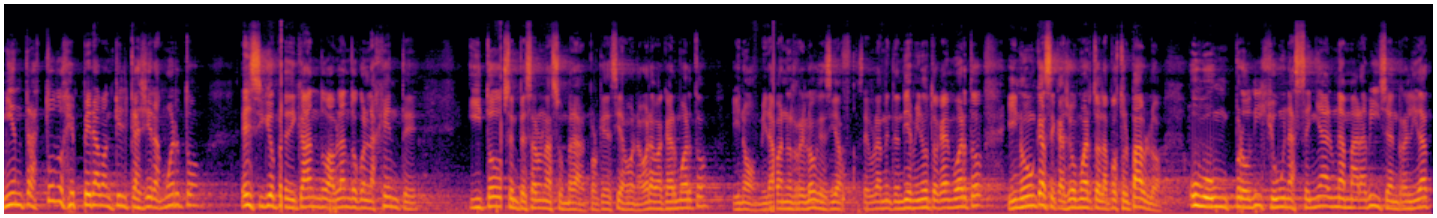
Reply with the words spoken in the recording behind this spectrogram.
Mientras todos esperaban que él cayera muerto, él siguió predicando, hablando con la gente y todos se empezaron a asombrar, porque decían, bueno, ahora va a caer muerto. Y no, miraban el reloj decía, seguramente en 10 minutos cae muerto. Y nunca se cayó muerto el apóstol Pablo. Hubo un prodigio, una señal, una maravilla. En realidad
